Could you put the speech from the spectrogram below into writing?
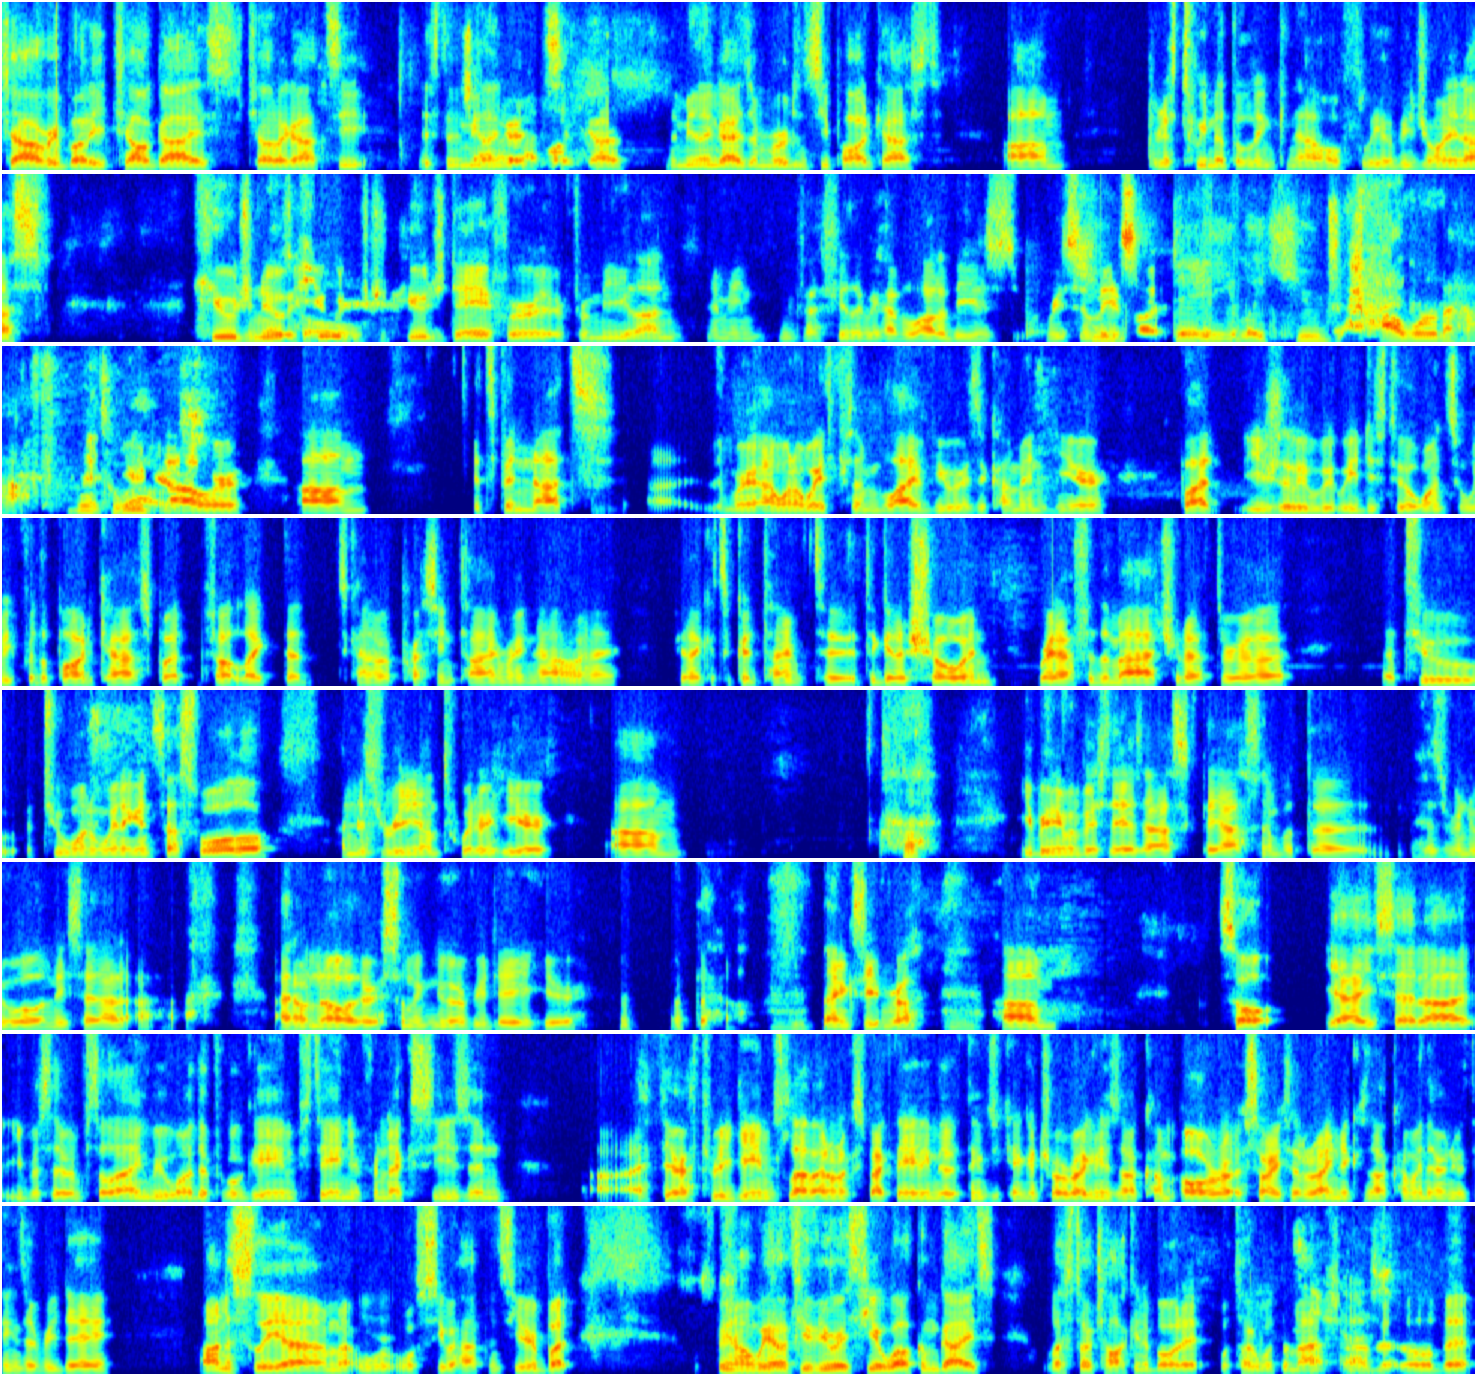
Ciao, everybody. Ciao, guys. Ciao, ragazzi. It's the Ciao, Milan Guys ragazzi. podcast, the Milan Guys emergency podcast. Um, we're just tweeting out the link now. Hopefully, you'll be joining us. Huge new, huge, huge day for for Milan. I mean, we've, I feel like we have a lot of these recently, Huge but day, like huge hour and a half, two huge hours. hour. Um, it's been nuts. Uh, we're, I want to wait for some live viewers to come in here, but usually we, we just do it once a week for the podcast. But felt like that's kind of a pressing time right now, and I feel like it's a good time to to get a show in right after the match, right after a a two a two one win against Sassuolo. I'm just reading on Twitter here. Um, Ibrahimovic, they just asked they asked him about the his renewal, and he said, "I, I, I don't know. There's something new every day here. what the hell? Thanks, Ibra." Um, so yeah, he said, uh, Ibra said, "I'm still angry. Won a difficult game. Staying here for next season. Uh, there are three games left. I don't expect anything. There are things you can't control. Ragnar is not coming. Oh, sorry, he said Ragnar is not coming. There are new things every day. Honestly, uh, I'm not. We'll, see what happens here, but." You know, we have a few viewers here. Welcome, guys let's start talking about it. We'll talk about the What's match up, a, bit, a little bit.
